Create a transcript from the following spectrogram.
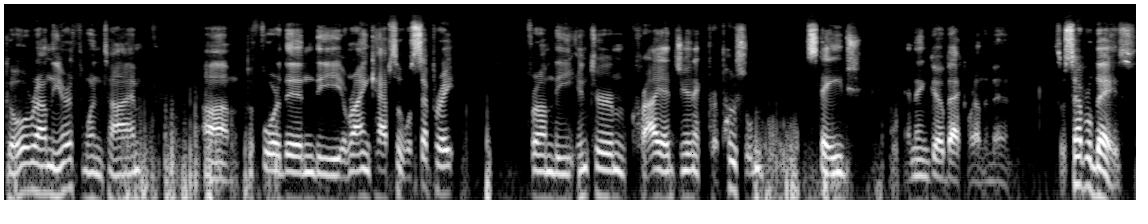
go around the Earth one time um, before then the Orion capsule will separate from the interim cryogenic propulsion stage and then go back around the moon. So several days.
